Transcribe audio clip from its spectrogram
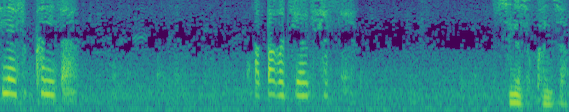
신에 속한 자. 아빠가 지어주셨어요. 신에 속한 자.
